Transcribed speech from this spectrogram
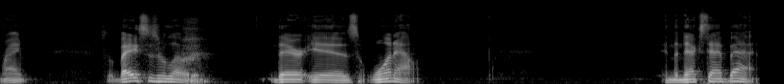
Right. So bases are loaded. There is one out. In the next at bat,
